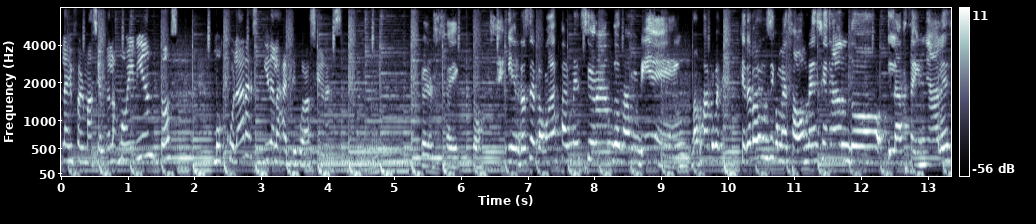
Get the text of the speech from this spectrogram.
la información de los movimientos musculares y de las articulaciones. Perfecto. Y entonces vamos a estar mencionando también, vamos a, ¿qué te parece si comenzamos mencionando las señales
